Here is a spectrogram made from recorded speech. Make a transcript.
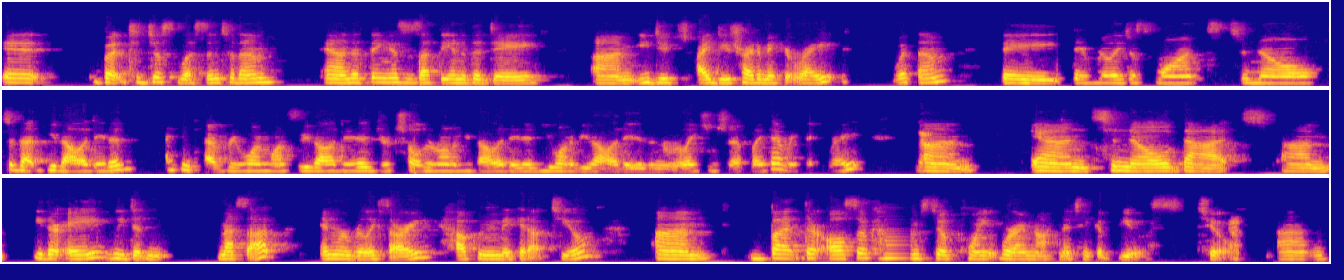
it, but to just listen to them. And the thing is, is at the end of the day, um, you do. I do try to make it right with them. They they really just want to know to that be validated. I think everyone wants to be validated. Your children want to be validated. You want to be validated in a relationship, like everything, right? Yeah. Um, and to know that um, either A, we didn't mess up and we're really sorry. How can we make it up to you? Um, but there also comes to a point where I'm not going to take abuse too. Um,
